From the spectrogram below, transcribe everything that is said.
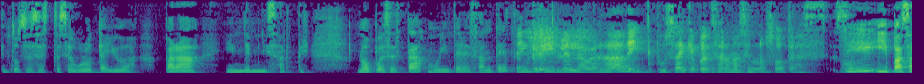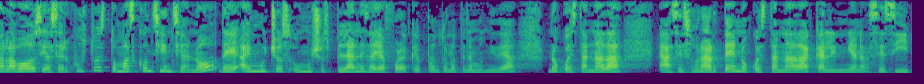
entonces este seguro te ayuda para indemnizarte. ¿No? Pues está muy interesante. Está increíble, la verdad, y pues hay que pensar más en nosotras. ¿no? Sí, y pasar la voz y hacer justo esto, más conciencia, ¿no? De hay muchos, muchos planes allá afuera que de pronto no tenemos ni idea. No cuesta nada asesorarte, no cuesta nada. Kalenia y Ceci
